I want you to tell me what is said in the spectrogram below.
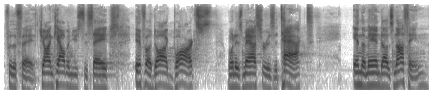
for the faith. John Calvin used to say, if a dog barks when his master is attacked and the man does nothing,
